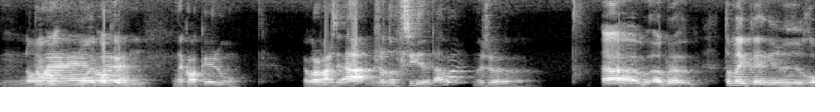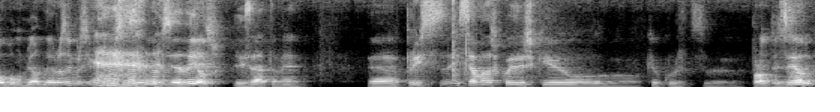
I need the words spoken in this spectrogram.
não, é, qual- não é qualquer um. Não é qualquer um. Agora vais dizer, ah, mas ele não precisa, está bem, mas ah, Ah, a- a- também quem eh, rouba um milhão de euros em princípio não precisa, não precisa deles. exatamente. Uh, por isso, isso é uma das coisas que eu, que eu curto Pronto, dele.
